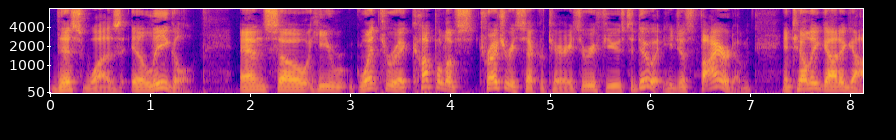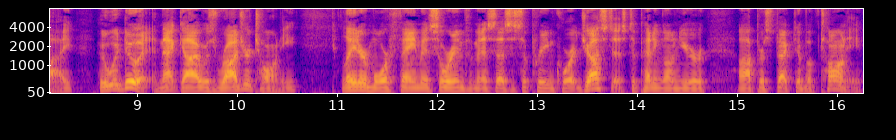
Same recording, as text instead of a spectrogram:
This was illegal. And so he went through a couple of Treasury secretaries who refused to do it. He just fired them until he got a guy who would do it. And that guy was Roger Taney, later more famous or infamous as a Supreme Court justice, depending on your uh, perspective of Taney.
